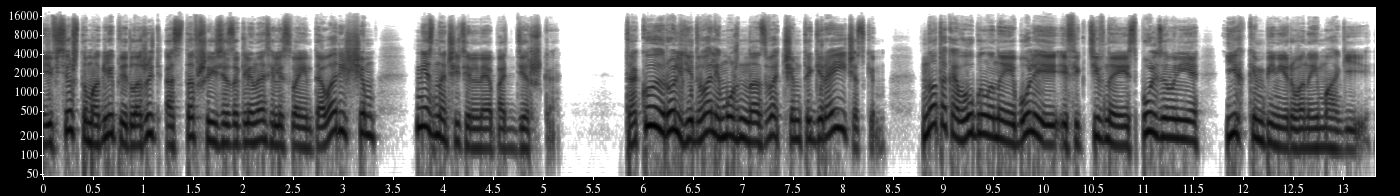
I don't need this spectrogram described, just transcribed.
И все, что могли предложить оставшиеся заклинатели своим товарищам, незначительная поддержка. Такую роль едва ли можно назвать чем-то героическим, но таково было наиболее эффективное использование их комбинированной магии.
